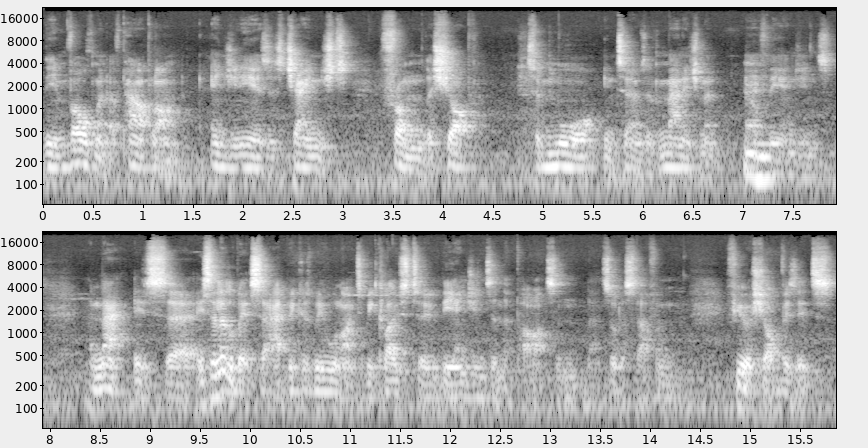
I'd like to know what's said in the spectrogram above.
the involvement of power plant engineers has changed from the shop to more in terms of management Mhm. of the engines. And that is uh, it's a little bit sad because we all like to be close to the engines and the parts and that sort of stuff and fewer shop visits.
